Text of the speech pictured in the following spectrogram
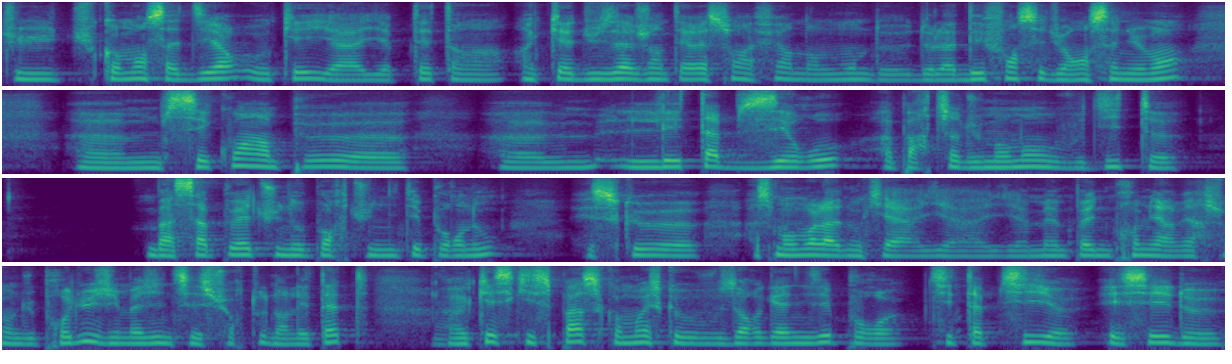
tu, tu commences à dire, ok, il y a, y a peut-être un, un, cas d'usage intéressant à faire dans le monde de, de, la défense et du renseignement. c'est quoi un peu l'étape zéro à partir du moment où vous dites bah ça peut être une opportunité pour nous est-ce que euh, à ce moment-là, donc il y a, même pas une première version du produit, j'imagine, c'est surtout dans les têtes. Euh, qu'est-ce qui se passe? Comment est-ce que vous vous organisez pour euh, petit à petit essayer de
